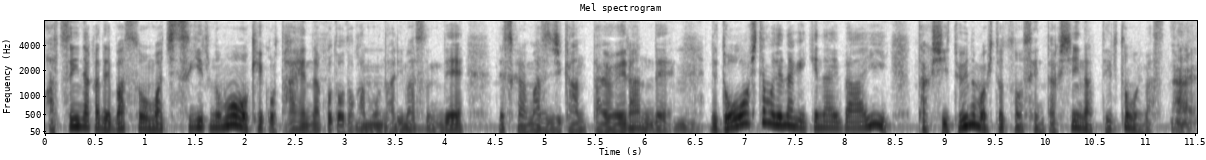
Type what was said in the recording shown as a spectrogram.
暑い中でバスを待ちすぎるのも結構大変なこととかもなりますんで、ですからまず時間帯を選んで,、でどうしても出なきゃいけない場合タクシーというのも一つの選択肢になっていると思います。はい、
